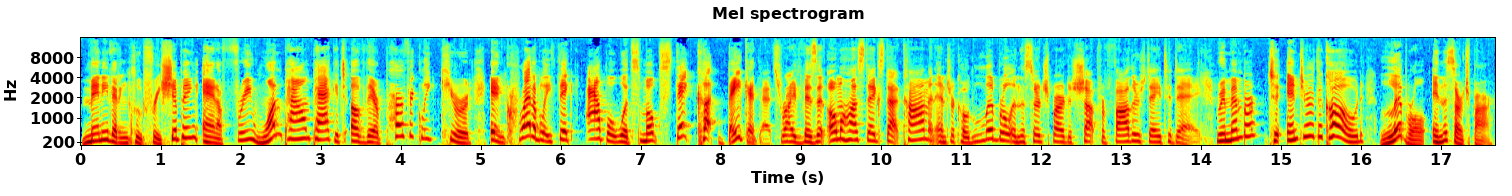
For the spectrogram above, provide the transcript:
many that include free shipping and a free one pound package of their perfectly cured, incredibly thick applewood smoked steak cut bacon. That's right. Visit omahasteaks.com and enter code LIBERAL in the search bar to shop for Father's Day today. Remember to enter the code LIBERAL in the search bar.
